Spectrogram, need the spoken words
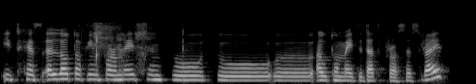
it has a lot of information to to uh, automate that process, right?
